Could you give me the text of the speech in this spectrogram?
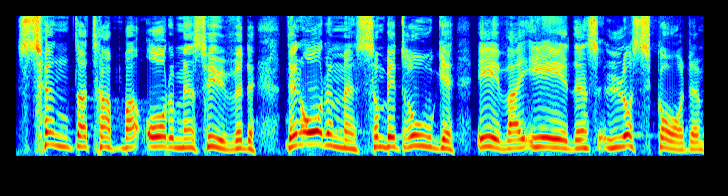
söndertrappa ormens huvud. Den orm som bedrog Eva i Edens lustgård.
